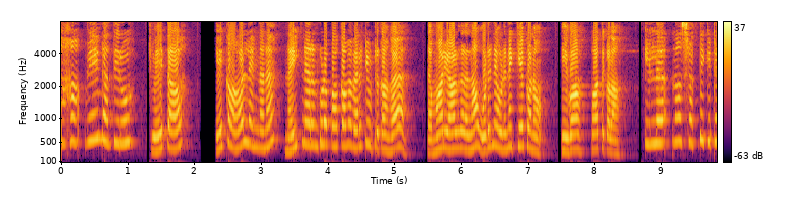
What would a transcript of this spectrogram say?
ஆஹா வேண்டாம் திரு. ஸ்வேதா கேட்க ஆள் தானே? நைட் நேரம் கூட பார்க்காம விரட்டி விட்டுருக்காங்க. இந்த மாதிரி ஆள்கள் எல்லாம் உடனே உடனே கேட்கணும். நீ வா பாத்துக்கலாம். இல்ல நான் சக்தி கிட்ட.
